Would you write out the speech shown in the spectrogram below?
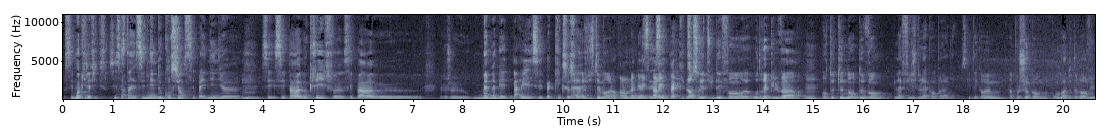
c'est moi qui la fixe. C'est ça. C'est une ligne de conscience. C'est pas une ligne. Euh, mmh. C'est pas le CRIF. C'est pas même la mairie de Paris, c'est pas qui que ce Bah, soit. justement, alors parlons de la mairie de Paris. pas qui que ce Lorsque soit. tu défends euh, Audrey Pulvar Hmm. en te tenant devant l'affiche de la campagne, ce qui était quand même un peu choquant moi, pour moi de t'avoir vu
